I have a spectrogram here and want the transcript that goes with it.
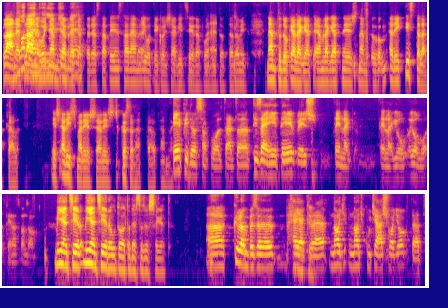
pláne, pláne, hogy nem zsebre tetted ezt a pénzt, hanem jótékonysági célra fordítottad, amit nem tudok eleget emlegetni, és nem tudom elég tisztelettel, és elismeréssel, és köszönettel emlegetni. Szép időszak volt, tehát ö, 17 év, és tényleg, tényleg jó, jó volt, én azt gondolom. Milyen, cél, milyen célra utaltad ezt az összeget? Különböző helyekre, nagy, nagy kutyás vagyok, tehát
